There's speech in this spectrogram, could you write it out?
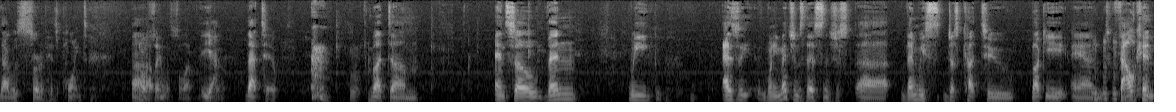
that was sort of his point oh, Uh, same with celebrities. Yeah, that too. but um, and so then we, as he, when he mentions this, and it's just uh, then we s- just cut to Bucky and Falcon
